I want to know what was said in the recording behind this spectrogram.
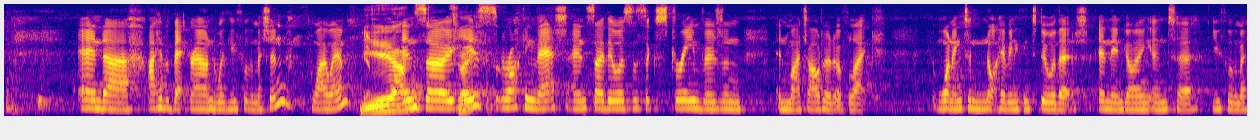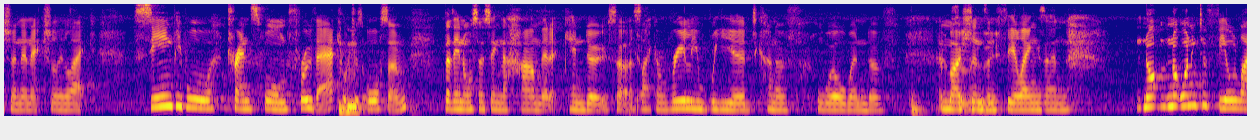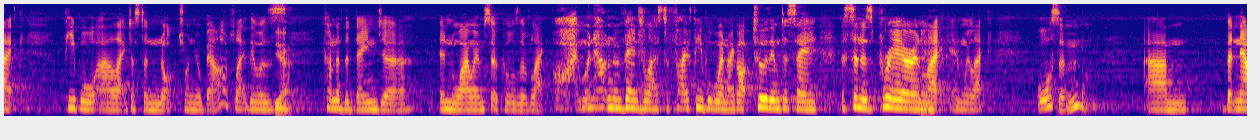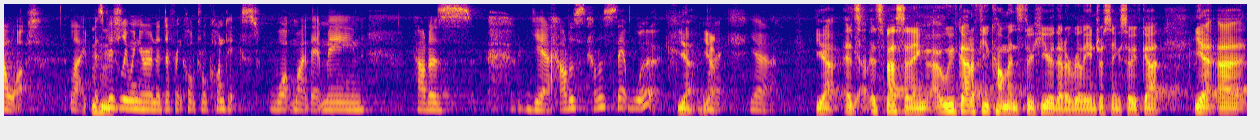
And uh, I have a background with Youth with a Mission, YWAM. Yeah. And so, right. yes, rocking that. And so there was this extreme version in my childhood of like wanting to not have anything to do with it and then going into Youth with a Mission and actually like seeing people transform through that, which Mm-hmm. is awesome, but then also seeing the harm that it can do. So it's Yeah. like a really weird kind of whirlwind of emotions and feelings and not not wanting to feel like people are like just a notch on your belt. Like there was Yeah. kind of the danger in YWAM circles of like, oh, I went out and evangelized to five people when I got two of them to say the sinner's prayer and like, and we're like, awesome. Um, but now what? Like, Mm-hmm. especially when you're in a different cultural context, what might that mean? How does, yeah, how does how does that work? Yeah. Yeah. Like, yeah. Yeah, it's Yeah. it's fascinating. Uh, we've got a few comments through here that are really interesting. So we've got, yeah,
